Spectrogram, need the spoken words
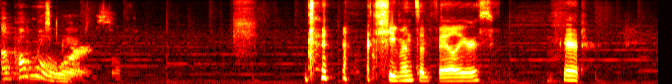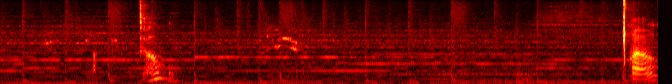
A pommel award. Achievements and failures. Good. Oh.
